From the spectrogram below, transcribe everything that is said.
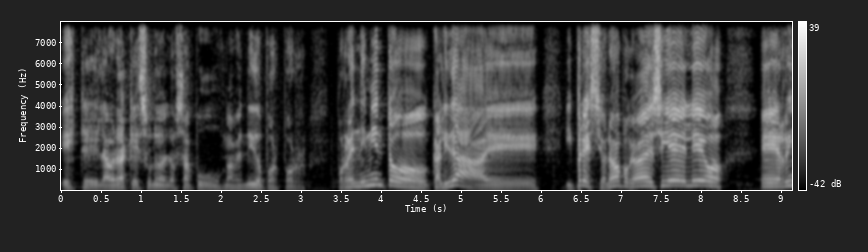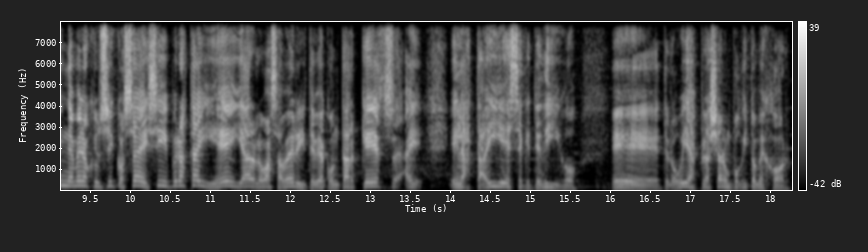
este, la verdad que es uno de los APU más vendidos por, por, por rendimiento, calidad eh, y precio, ¿no? Porque me a decir, eh, Leo, eh, rinde menos que un 5.6, sí, pero hasta ahí, ¿eh? Y ahora lo vas a ver y te voy a contar qué es el hasta ahí ese que te digo. te lo voy a explayar un poquito mejor.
